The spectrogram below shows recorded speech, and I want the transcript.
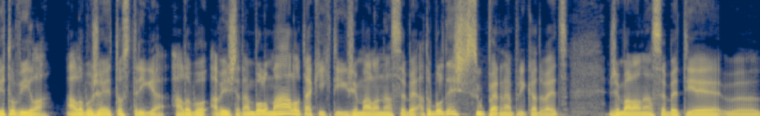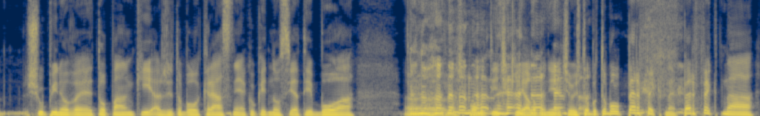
je to víla, alebo že je to striga, alebo, a vieš, tam bolo málo takých tých, že mala na sebe, a to bol tiež super napríklad vec, že mala na sebe tie e, šupinové topánky a že to bolo krásne, ako keď nosia tie boa, e, No, no, vieš, no, političky no, alebo no, niečo, vieš, to, to bolo perfektné, perfektná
